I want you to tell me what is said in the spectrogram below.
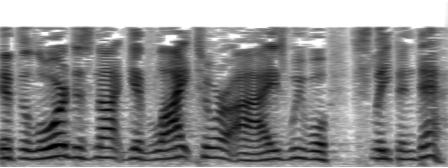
if the Lord does not give light to our eyes, we will sleep in death.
